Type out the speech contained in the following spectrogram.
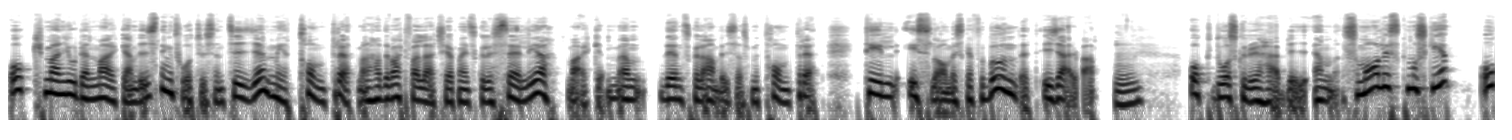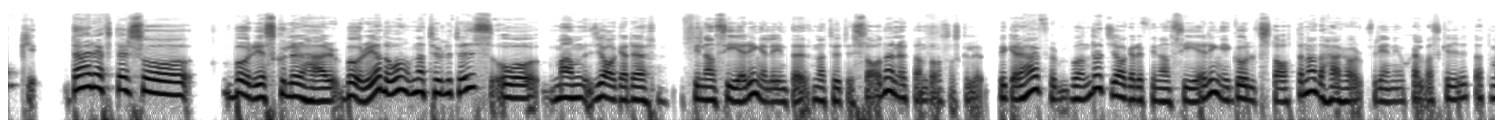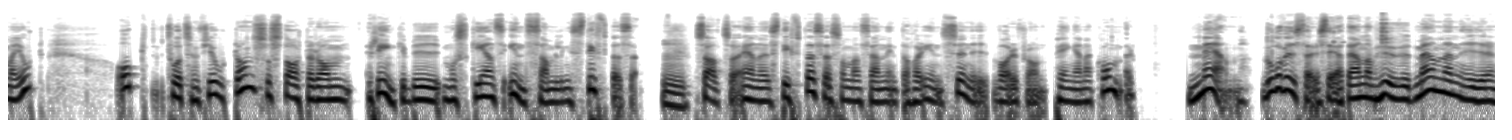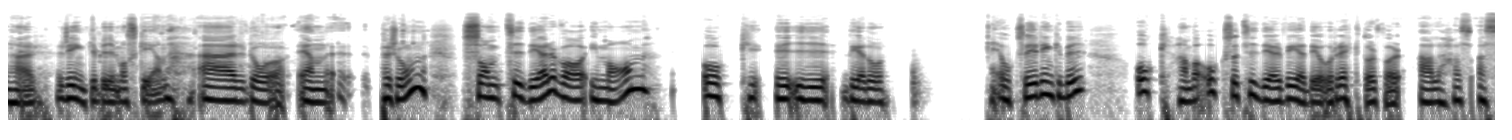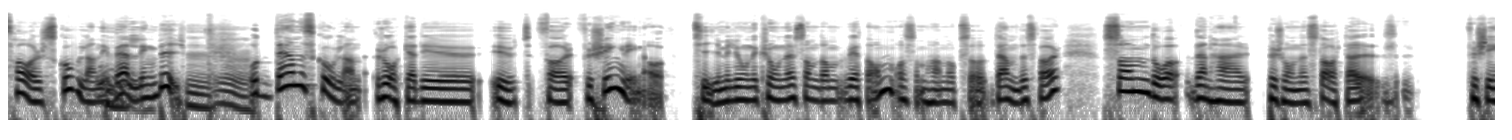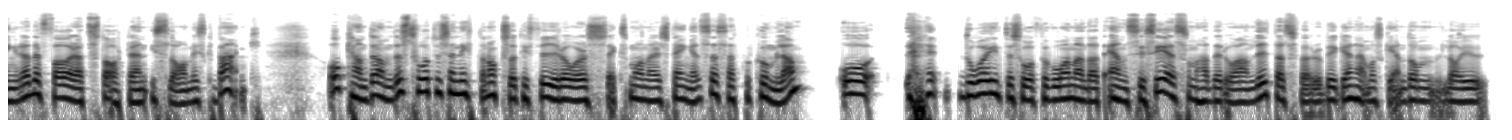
Och man gjorde en markanvisning 2010 med tomträtt. Man hade i vart fall lärt sig att man inte skulle sälja marken, men den skulle anvisas med tomträtt till Islamiska förbundet i Järva. Och då skulle det här bli en somalisk moské. Och därefter så börja, skulle det här börja då naturligtvis och man jagade finansiering, eller inte naturligtvis staden, utan de som skulle bygga det här förbundet jagade finansiering i Gulfstaterna. Det här har föreningen själva skrivit att de har gjort. Och 2014 så startade de Rinkeby moskéns insamlingsstiftelse. Så alltså en stiftelse som man sen inte har insyn i varifrån pengarna kommer. Men då visar det sig att en av huvudmännen i den här Rinkeby moskén är då en person som tidigare var imam och i det då också i Rinkeby. Och han var också tidigare VD och rektor för Al-Azhar-skolan i Vällingby. Och den skolan råkade ju ut för förskingring av 10 miljoner kronor som de vet om och som han också dömdes för. Som då den här personen startar, förskingrade för att starta en islamisk bank. Och han dömdes 2019 också till fyra år och sex månaders fängelse, satt på Kumla. Och då är det inte så förvånande att NCC, som hade då anlitats för att bygga den här moskén, de la ju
